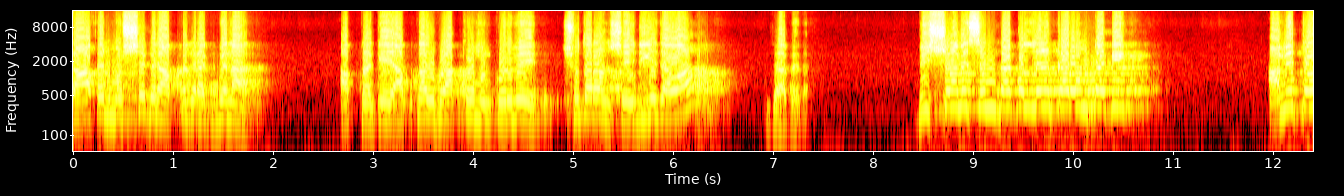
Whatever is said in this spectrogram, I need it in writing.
কাফের মুশরিকরা আপনাকে রাখবে না। আপনাকে আপনার উপর আক্রমণ করবে, সুতরাং সেই দিকে যাওয়া যাবে না। বিশ্ব আমি চিন্তা করলেন কারণটা কি? আমি তো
